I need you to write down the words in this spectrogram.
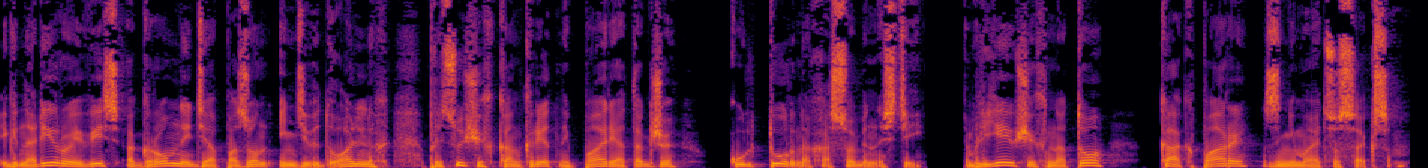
игнорируя весь огромный диапазон индивидуальных, присущих конкретной паре, а также культурных особенностей, влияющих на то, как пары занимаются сексом.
